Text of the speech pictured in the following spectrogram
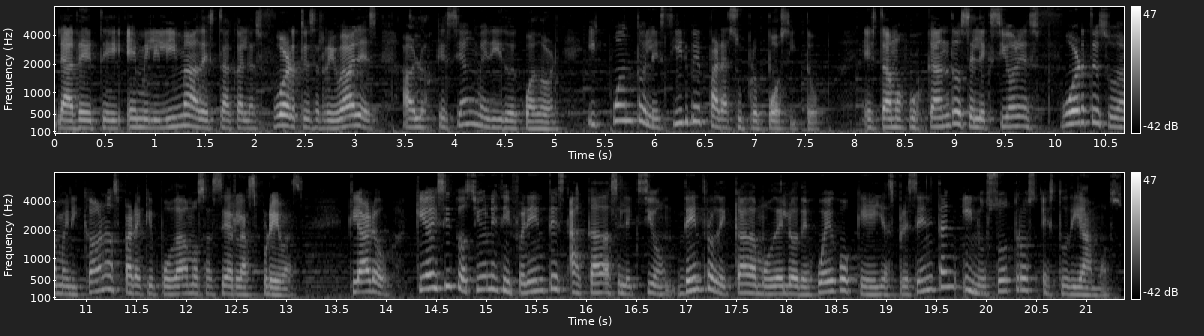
La DT Emily Lima destaca las fuertes rivales a los que se han medido Ecuador y cuánto les sirve para su propósito. Estamos buscando selecciones fuertes sudamericanas para que podamos hacer las pruebas. Claro que hay situaciones diferentes a cada selección dentro de cada modelo de juego que ellas presentan y nosotros estudiamos.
